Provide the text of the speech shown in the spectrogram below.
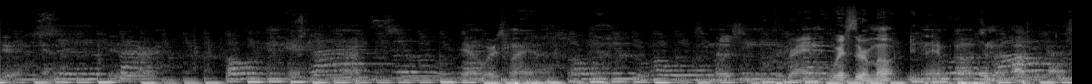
here, yeah, here they are. In here. Alright. Yeah, where's my uh, yeah, medicine grain? Where's the remote? Oh, it's in my pocket, guys.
